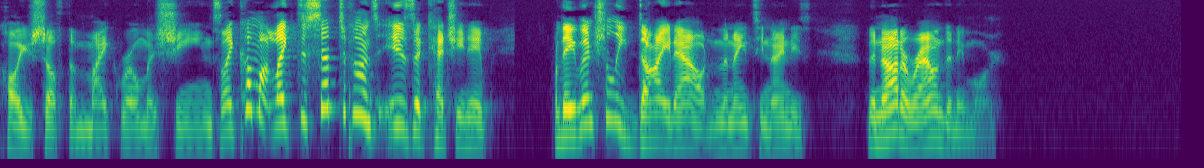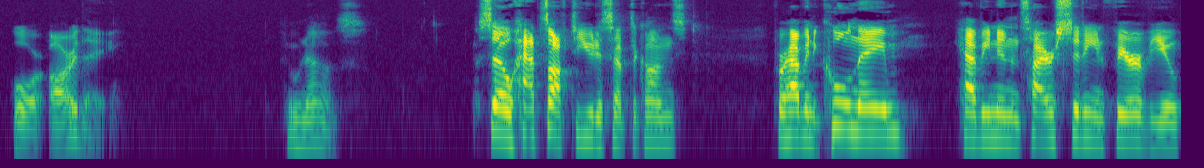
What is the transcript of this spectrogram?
Call yourself the Micro Machines. Like, come on. Like, Decepticons is a catchy name. They eventually died out in the 1990s. They're not around anymore. Or are they? Who knows? So, hats off to you, Decepticons, for having a cool name, having an entire city in fear of you,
